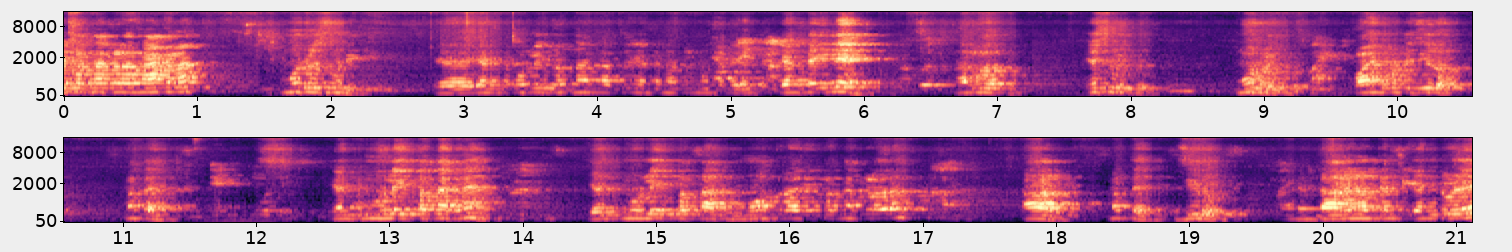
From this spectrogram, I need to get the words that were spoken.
ಇಪ್ಪತ್ನಾಲ್ಕರ ನಾಲ್ಕಲ್ಲ? ಮೂರು ಉಳಿಸ್ಬಿಡಿ ಎಂಟು ಮೂರ್ಲೆ ಇಪ್ಪತ್ನಾಲ್ಕು ಆಯ್ತು, ಎಂಟು ನಾಲ್ಕು ಮೂರು ಎಂಟು ಇಲ್ಲಿ? ನಲ್ವತ್ತು. ಎಷ್ಟು ಉಳಿತು ಮೂರು ಉಳಿತು ಪಾಯಿಂಟ್ ಕೊಟ್ಟು ಜೀರೋ ಮತ್ತೆ? ಎಂಟು ಮೂರ್ಲೆ ಇಪ್ಪತ್ನಾಲ್ಕನೇ? ಎಂಟು ಮೂರ್ಲೆ ಇಪ್ಪತ್ನಾಲ್ಕು. ಮೂವತ್ತರ ಇಪ್ಪತ್ನಾಲ್ಕು ಆರು ಮತ್ತೆ ಜೀರೋ ಎಂಟಾರು ನಾಲ್ಕು ಎಂಟು ಎಂಟು ಒಳ್ಳೆ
